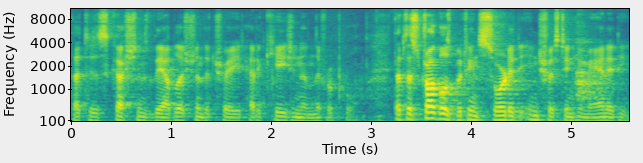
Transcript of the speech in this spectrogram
that the discussions of the abolition of the trade had occasioned in Liverpool, that the struggles between sordid interest in humanity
